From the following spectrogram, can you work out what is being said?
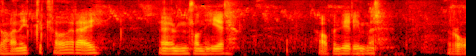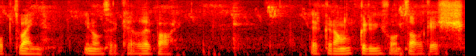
Johanniterkellerei. Ähm, von hier haben wir immer Rotwein in unserer Kellerbar. Der Grand Cru von Salgesch.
